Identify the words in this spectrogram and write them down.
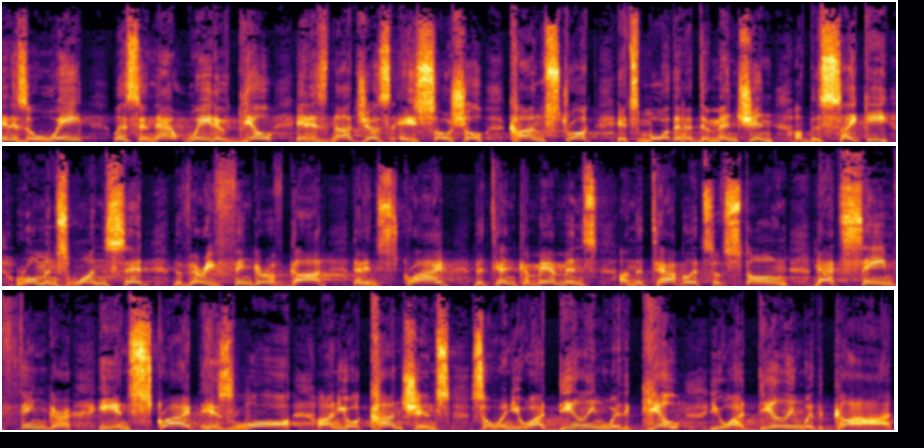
it is a weight. Listen, that weight of guilt, it is not just a social construct, it's more than a dimension of the psyche. Romans 1 said the very finger of God that inscribed the Ten Commandments on the tablets of stone, that same finger, he inscribed his law on your conscience. So when you are dealing with guilt, you are dealing with God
